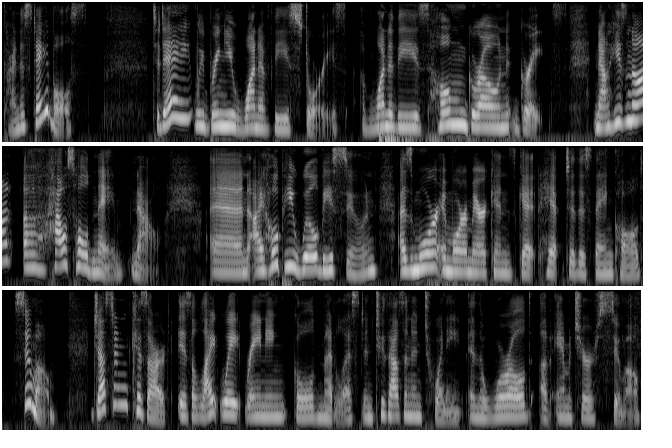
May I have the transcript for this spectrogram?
kind of stables. Today, we bring you one of these stories of one of these homegrown greats. Now, he's not a household name now. And I hope he will be soon as more and more Americans get hip to this thing called sumo. Justin Kizart is a lightweight reigning gold medalist in 2020 in the world of amateur sumo.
